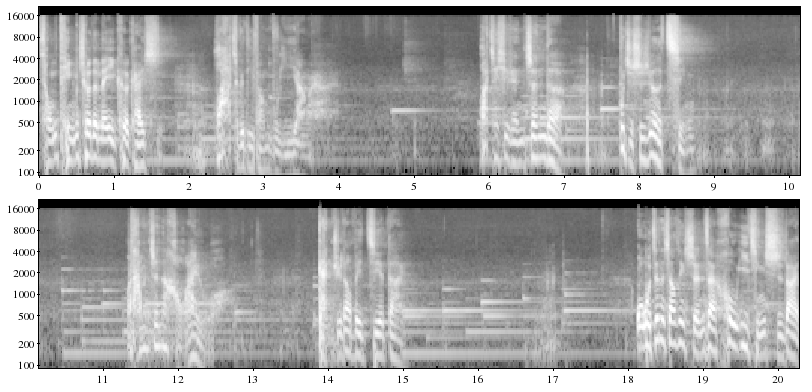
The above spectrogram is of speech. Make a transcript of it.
从停车的那一刻开始，哇，这个地方不一样哎！哇，这些人真的不只是热情，哇，他们真的好爱我，感觉到被接待。我我真的相信神在后疫情时代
